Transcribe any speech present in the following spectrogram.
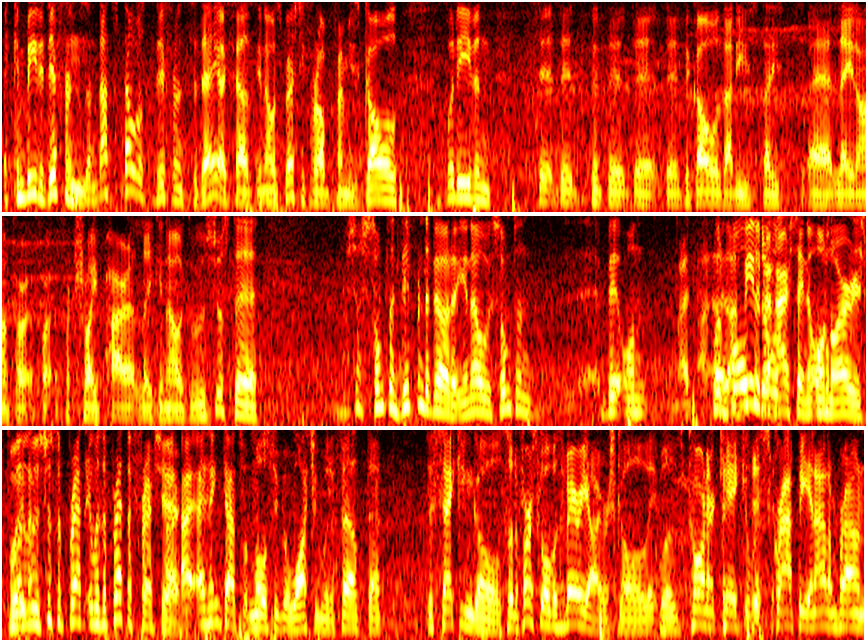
it can be the difference. And that's that was the difference today I felt you know especially for Obafemi's goal but even the the, the, the, the, the, the goal that he's that he's uh, laid on for, for, for Troy Parrott like you know there was just a there was just something different about it you know something a bit un I, I, Well, I'm both being a of bit harsh saying un-Irish but well, it was just a breath it was a breath of fresh air I, I think that's what most people watching would have felt that the second goal. So the first goal was a very Irish goal. It was corner kick. It was scrappy, and Alan Browne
